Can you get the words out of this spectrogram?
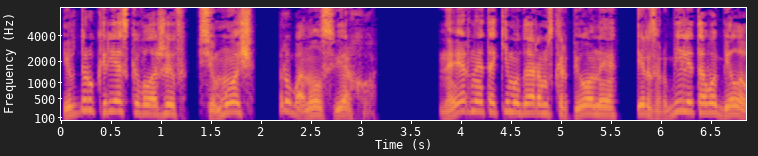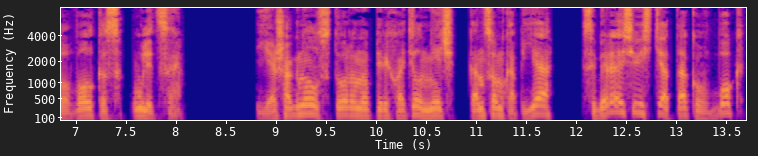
и вдруг, резко вложив всю мощь, рубанул сверху. Наверное, таким ударом скорпионы и разрубили того белого волка с улицы. Я шагнул в сторону, перехватил меч концом копья, собираясь вести атаку в бок,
